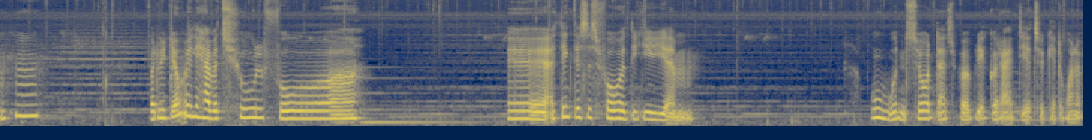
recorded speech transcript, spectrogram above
Mm hmm But we don't really have a tool for... Uh, I think this is for the... Um... Ooh, wooden sword. That's probably a good idea to get one of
